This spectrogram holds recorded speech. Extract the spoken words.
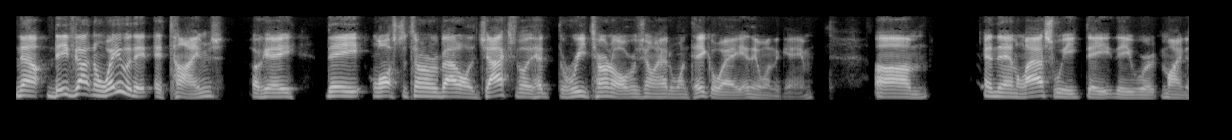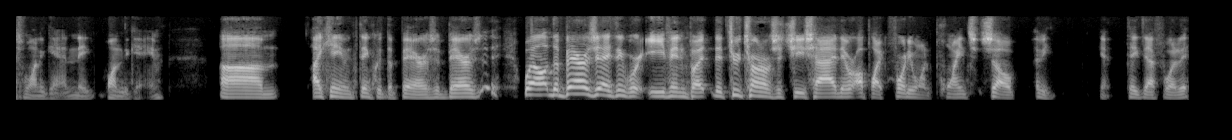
Now, they've gotten away with it at times. Okay. They lost the turnover battle at Jacksonville. They had three turnovers, they only had one takeaway, and they won the game. Um, and then last week they they were minus one again. They won the game. Um, I can't even think with the Bears. The Bears, well, the Bears I think were even, but the two turnovers the Chiefs had, they were up like 41 points. So I mean, yeah, take that for what it is.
